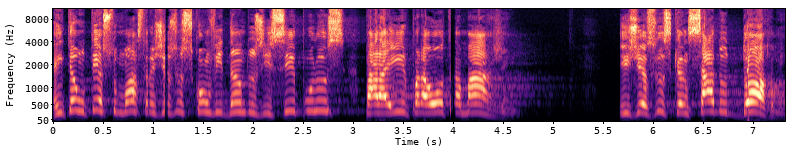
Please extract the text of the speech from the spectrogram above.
Então o texto mostra Jesus convidando os discípulos para ir para outra margem. E Jesus, cansado, dorme.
